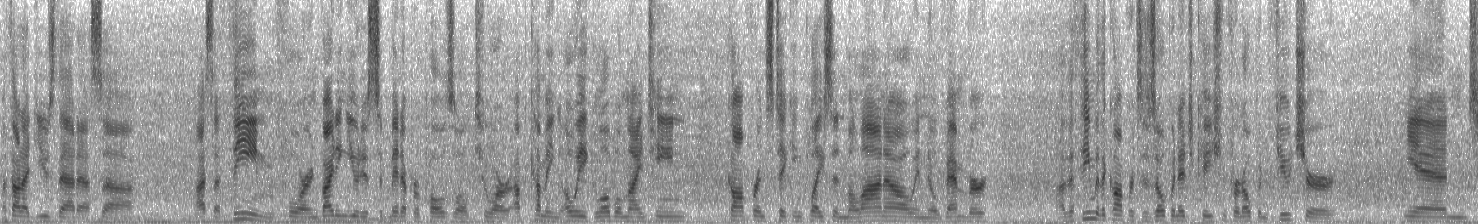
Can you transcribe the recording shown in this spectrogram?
I thought I'd use that as a, as a theme for inviting you to submit a proposal to our upcoming OE Global 19 conference taking place in Milano in November. Uh, the theme of the conference is Open Education for an Open Future and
